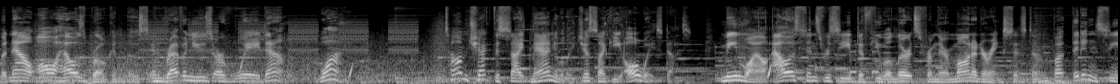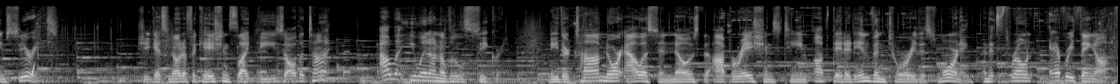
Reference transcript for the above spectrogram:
but now all hell's broken loose and revenues are way down. Why? Tom checked the site manually, just like he always does. Meanwhile, Allison's received a few alerts from their monitoring system, but they didn't seem serious. She gets notifications like these all the time. I'll let you in on a little secret. Neither Tom nor Allison knows the operations team updated inventory this morning, and it's thrown everything off.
